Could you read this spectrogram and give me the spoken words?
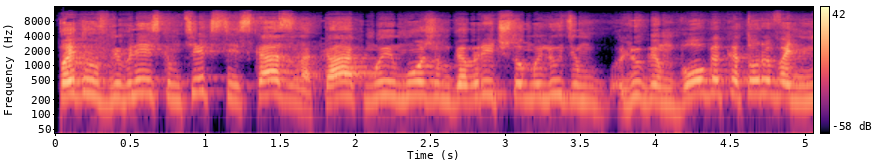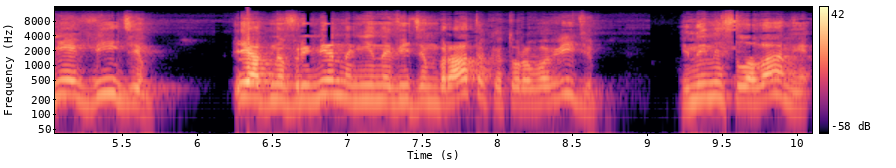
Поэтому в библейском тексте и сказано, как мы можем говорить, что мы людям, любим Бога, которого не видим, и одновременно ненавидим брата, которого видим. Иными словами,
